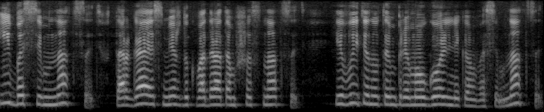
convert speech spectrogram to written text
Ибо 17, вторгаясь между квадратом 16 и вытянутым прямоугольником 18,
